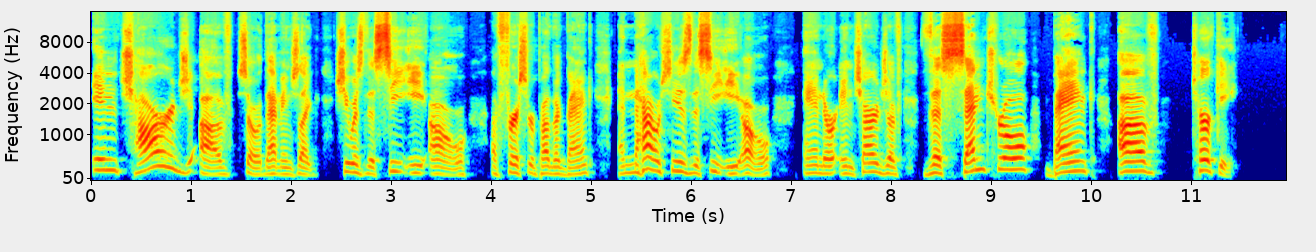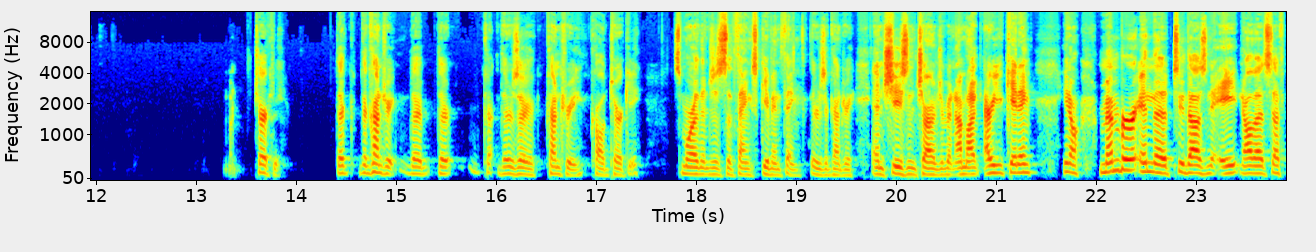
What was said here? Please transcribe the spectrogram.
in charge of, so that means like she was the CEO of First Republic Bank, and now she is the CEO and or in charge of the Central Bank of Turkey. Turkey, the, the country, the, the, there's a country called Turkey. It's more than just a Thanksgiving thing. There's a country, and she's in charge of it. And I'm like, are you kidding? You know, remember in the 2008 and all that stuff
